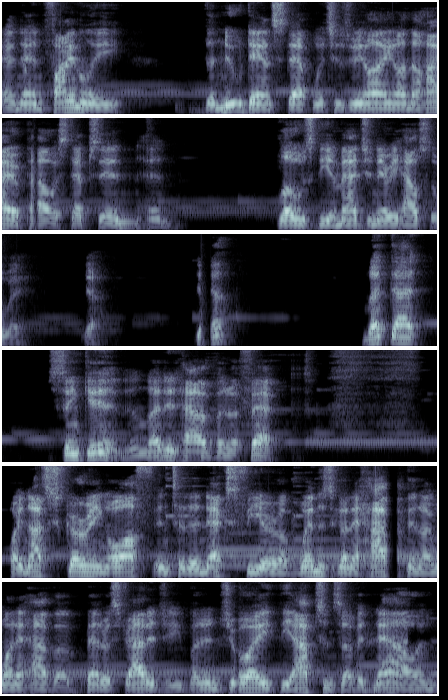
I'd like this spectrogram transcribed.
And then finally, the new dance step, which is relying on the higher power, steps in and blows the imaginary house away. Yeah. Yeah. Let that sink in and let it have an effect by not scurrying off into the next fear of when is it going to happen. I want to have a better strategy, but enjoy the absence of it now and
